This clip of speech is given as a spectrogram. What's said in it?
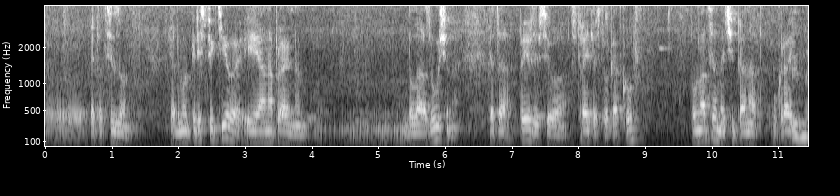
э, Этот сезон. Я думаю, перспектива, и она правильно была озвучена. Это прежде всего строительство катков, полноценный чемпионат Украины.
